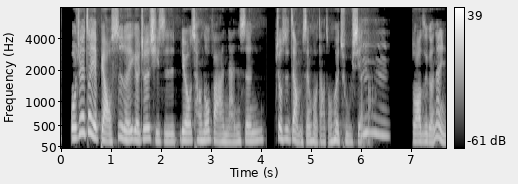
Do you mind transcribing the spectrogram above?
我觉得这也表示了一个，就是其实留长头发的男生就是在我们生活当中会出现嘛。嗯，说到这个，那你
